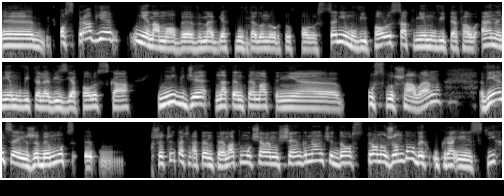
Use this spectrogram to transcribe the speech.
E, o sprawie nie ma mowy w mediach głównego nurtu w Polsce. Nie mówi Polsat, nie mówi TVN, nie mówi Telewizja Polska. Nigdzie na ten temat nie usłyszałem. Więcej, żeby móc e, przeczytać na ten temat, musiałem sięgnąć do stron rządowych ukraińskich,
